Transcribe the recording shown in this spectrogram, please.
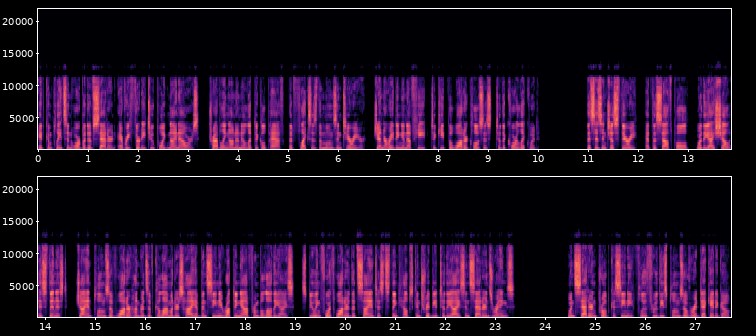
It completes an orbit of Saturn every 32.9 hours, traveling on an elliptical path that flexes the moon's interior, generating enough heat to keep the water closest to the core liquid. This isn't just theory, at the South Pole, where the ice shell is thinnest, giant plumes of water hundreds of kilometers high have been seen erupting out from below the ice, spewing forth water that scientists think helps contribute to the ice in Saturn's rings. When Saturn probe Cassini flew through these plumes over a decade ago,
